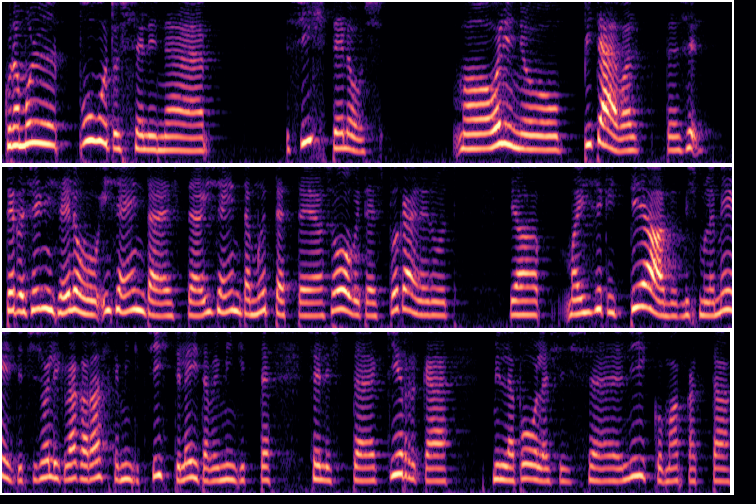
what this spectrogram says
kuna mul puudus selline siht elus, ma olin ju pidevalt terve senise elu iseenda eest ja iseenda mõtete ja soovide eest põgenenud ja ma isegi ei teadnud, mis mulle meeldib, siis oligi väga raske mingit sihti leida või mingit sellist äh, kirge, mille poole siis äh, liikuma hakata.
